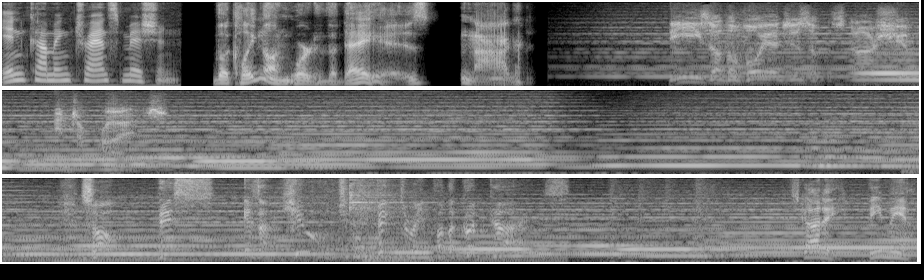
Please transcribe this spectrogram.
Incoming transmission. The Klingon word of the day is Nog. These are the voyages of the starship Enterprise. So, this is a huge victory for the good guys. Scotty, beam me up.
